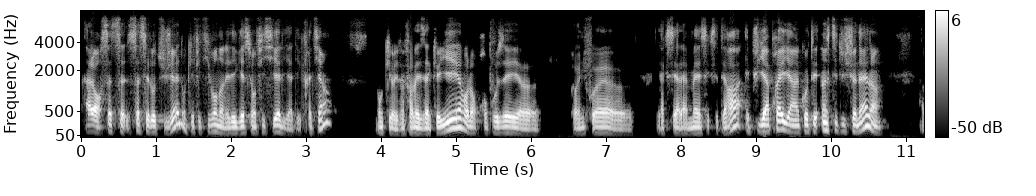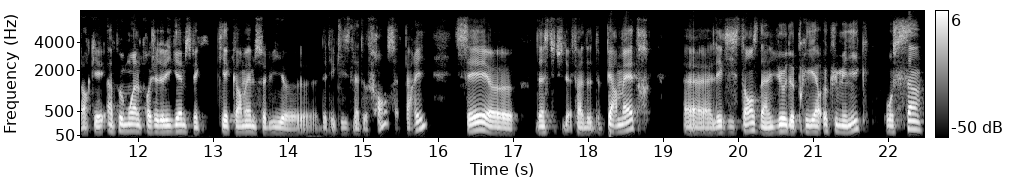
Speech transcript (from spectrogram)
Alors, ça, c'est l'autre sujet. Donc, effectivement, dans les délégations officielles, il y a des chrétiens. Donc, il va falloir les accueillir, leur proposer, encore une fois, l'accès à la messe, etc. Et puis après, il y a un côté institutionnel alors qui est un peu moins le projet de l'IGAMS, mais qui est quand même celui euh, de l'Église de France, à Paris, c'est euh, enfin, de, permettre euh, l'existence d'un lieu de prière œcuménique au sein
